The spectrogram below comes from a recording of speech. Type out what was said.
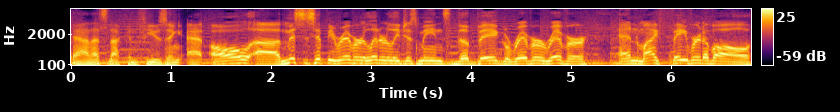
Yeah, that's not confusing at all. Uh, Mississippi River literally just means the big river river. And my favorite of all,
